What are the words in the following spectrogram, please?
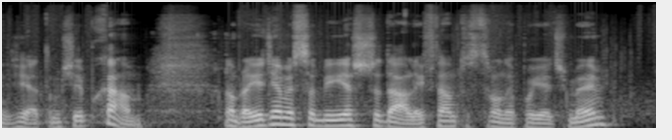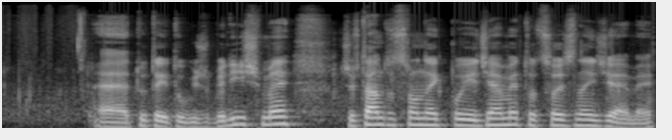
ja tam się pcham. Dobra, jedziemy sobie jeszcze dalej, w tamtą stronę pojedźmy. E, tutaj tu już byliśmy. Czy w tamtą stronę jak pojedziemy, to coś znajdziemy?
